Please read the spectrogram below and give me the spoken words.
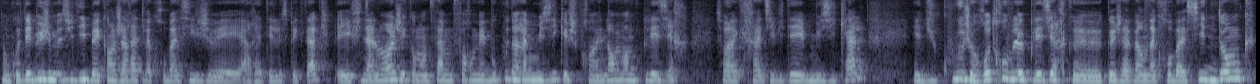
Donc au début, je me suis dit, ben, quand j'arrête l'acrobatie, je vais arrêter le spectacle. Et finalement, j'ai commencé à me former beaucoup dans la musique et je prends énormément de plaisir sur la créativité musicale. Et du coup, je retrouve le plaisir que, que j'avais en acrobatie. Donc,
